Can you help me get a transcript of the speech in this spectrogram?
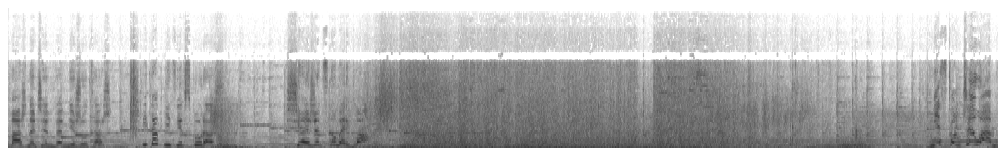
Nieważne czym we mnie rzucasz. I tak nic nie wskórasz. Księżyc numer dwa! Nie skończyłam!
